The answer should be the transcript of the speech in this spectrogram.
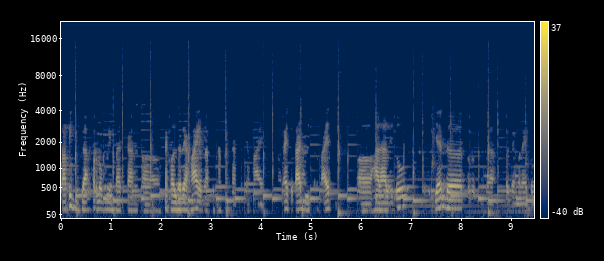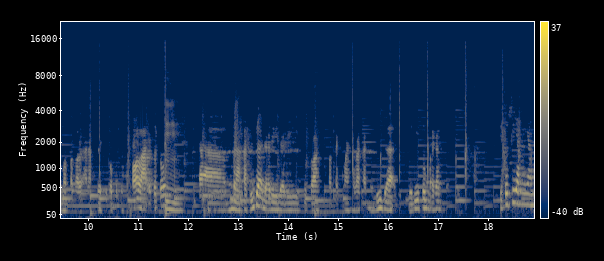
Tapi juga perlu melibatkan uh, stakeholder yang lain lapisan-lapisan yang lain. Karena itu tadi terkait uh, hal-hal itu gender terus juga bagaimana itu mempengaruhi anak berisiko putus sekolah itu tuh hmm. ya, berangkat juga dari dari situasi konteks masyarakatnya juga. Jadi itu mereka itu sih yang yang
